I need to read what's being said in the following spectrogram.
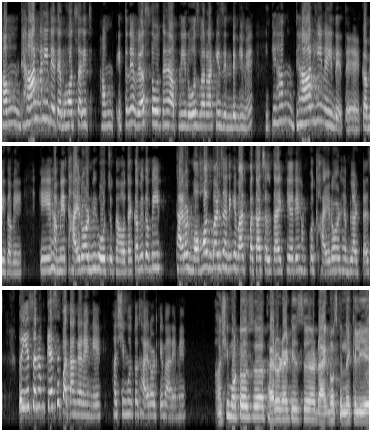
हम ध्यान नहीं देते बहुत सारी, हम इतने व्यस्त होते हैं अपनी रोज़मर्रा की ज़िंदगी में कि हम ध्यान ही नहीं देते हैं कभी कभी कि हमें थायराइड भी हो चुका होता है। कभी कभी थायराइड बहुत बढ़ जाने के बाद पता चलता है कि अरे, हमको थायराइड है ब्लड टेस्ट। तो ये सर हम कैसे पता करेंगे? हशीमोटो थायराइड के बारे में। हाशीमोटोज थायरोडाइटिस डायग्नोस करने के लिए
